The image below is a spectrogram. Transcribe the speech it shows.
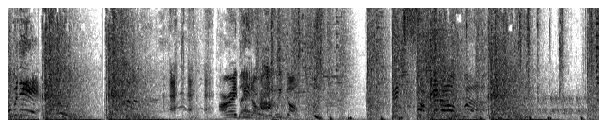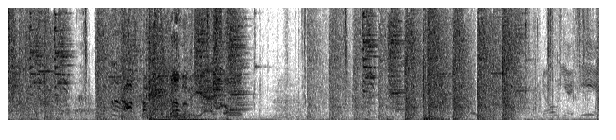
Over there! All right, Vito, here we go. It's fucking over! I'll cover you, cover me, asshole! No, you're here.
